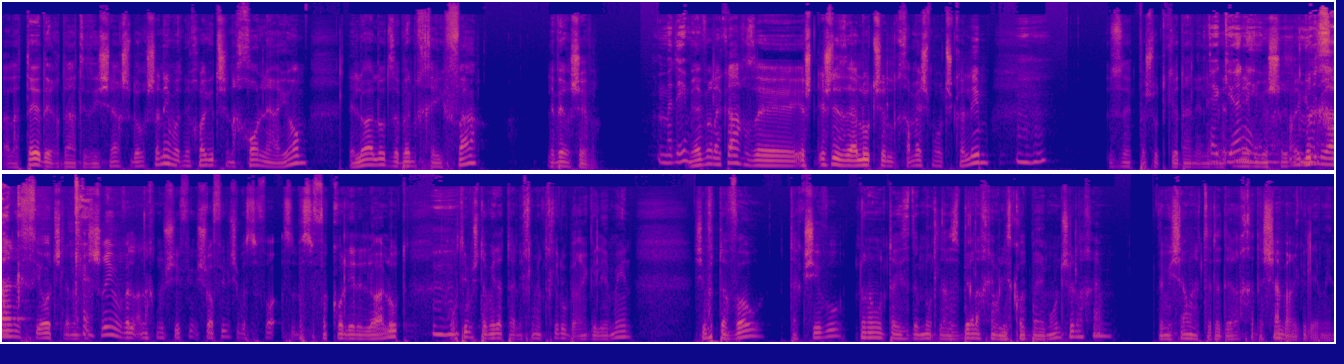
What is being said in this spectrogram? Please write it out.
על התדר, דעתי, זה יישאר של לאורך שנים, אז אני יכול להגיד שנכון להיום, ללא עלות זה בין חיפה לבאר שבע. מדהים. מעבר לכך, זה, יש, יש לזה עלות של 500 שקלים. Mm-hmm. זה פשוט כי עדיין אין לי מגשרים. הגיוני בגלל הנסיעות של. המגשרים, אבל אנחנו שואפים- שואפים שבסופו בסוף הכל יהיה ללא עלות. אנחנו רוצים שתמיד התהליכים יתחילו ברגל ימין. שפשוט תבואו, תקשיבו, תנו לנו את ההזדמנות להסביר לכם ולזכות באמון שלכם, ומשם נצא לדרך חדשה ברגל ימין.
